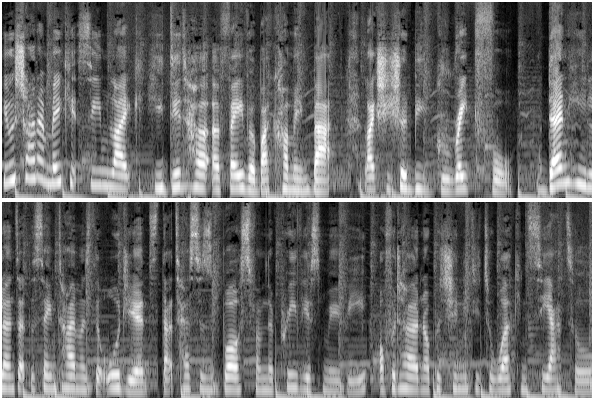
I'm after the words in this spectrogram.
He was trying to make it seem like he did her a favor by coming back, like she should be grateful. Then he learns at the same time as the audience that Tessa's boss from the previous movie offered her an opportunity to work in Seattle,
